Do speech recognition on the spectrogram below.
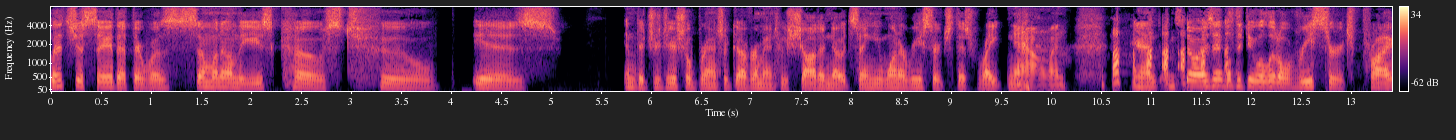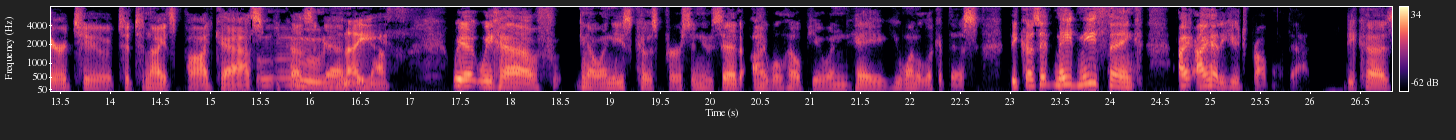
let's just say that there was someone on the East Coast who is in the judicial branch of government who shot a note saying you want to research this right now and and, and so I was able to do a little research prior to to tonight's podcast because Ooh, again nice. we, have, we we have you know an East Coast person who said I will help you and hey you want to look at this because it made me think I, I had a huge problem with that because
